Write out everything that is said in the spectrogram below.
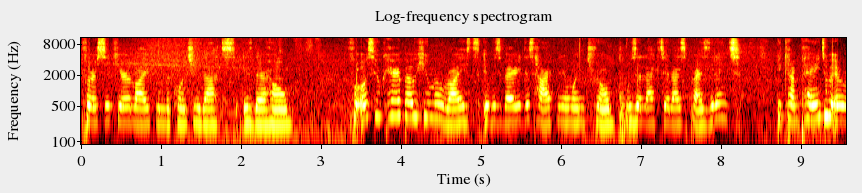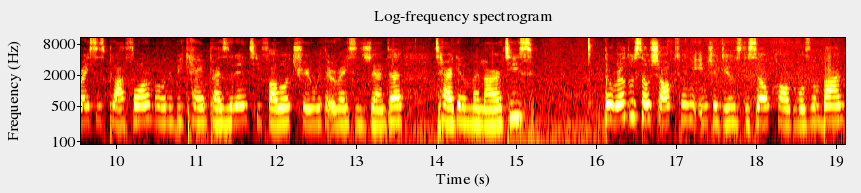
for a secure life in the country that is their home. For us who care about human rights, it was very disheartening when Trump was elected as president. He campaigned with a racist platform, and when he became president, he followed through with a racist agenda targeting minorities. The world was so shocked when he introduced the so-called Muslim ban,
